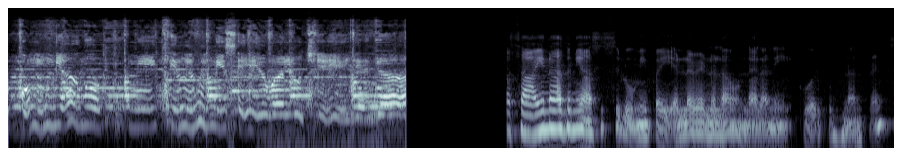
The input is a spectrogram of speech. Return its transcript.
పుణ్యము నీకిన్ని సేవలు చేయగా. సాయినాథుని ఆశీస్సులు మీపై ఎల్లవేళలా ఉండాలని కోరుకుంటున్నాను ఫ్రెండ్స్.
